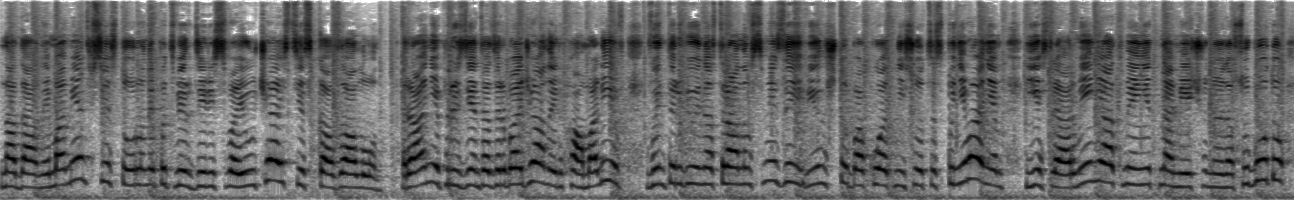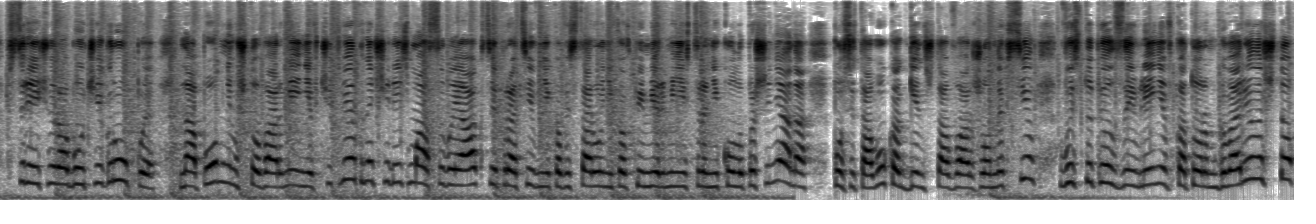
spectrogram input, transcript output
На данный момент все стороны подтвердили свое участие, сказал он. Ранее президент Азербайджана Ильхам Алиев в интервью иностранным СМИ заявил, что Баку отнесется с пониманием, если Армения отменит намеченную на субботу встречу рабочей группы. Напомним, что в Армении в четверг начались массовые акции против противников и сторонников премьер-министра Никола Пашиняна после того, как Генштаб Вооруженных сил выступил с заявлением, в котором говорилось, что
